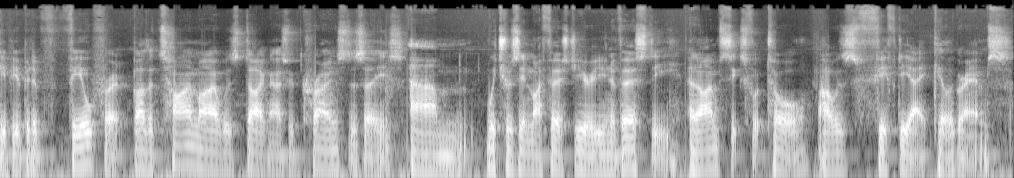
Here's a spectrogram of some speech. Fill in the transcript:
give you a bit of feel for it. By the time I was diagnosed with Crohn's disease, um, which was in my first year of university, and I'm six foot tall, I was 58 kilograms.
